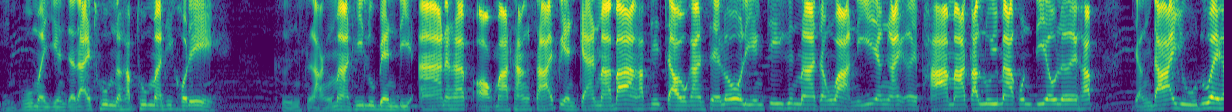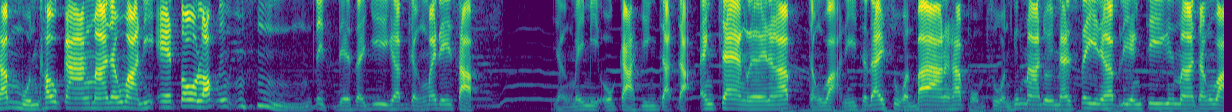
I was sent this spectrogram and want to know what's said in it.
ทีมผู้มาเยือนจะได้ทุ่มนะครับ ทุ่มมาที่โคดี้คืนหลังมาที่ลูเบนดีอาร์นะครับ ออกมาทางซ้ายเปลี่ยนแกนมาบ้างครับที่เจ้าการเซโลเลียงจี้ขึ้นมาจังหวะนี้ยังไงเอ่ยพามาตะลุยมาคนเดียวเลยครับ ยังได้อยู่ด้วยครับ หมุนเข้ากลางมาจังหวะนี้เอโต้ล็อกอื้อหือติดเดซายี่ครับยังไม่ได้สับ ยังไม่มีโอกาสยิงจัดจะแองแจ้งเลยนะครับ จังหวะนี้จะได้ส่วนบ้างนะครับ ผมส่วนขึ้นมาโดยแมสซี่นะครับเลียงจี้ขึ้นมาจังหวะ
